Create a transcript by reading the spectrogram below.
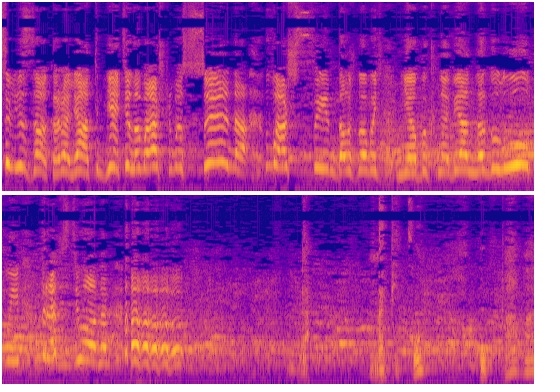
Слеза короля отметила вашего сына. Ваш сын должно быть необыкновенно глупый, дрозденок. Да, на Пико упала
